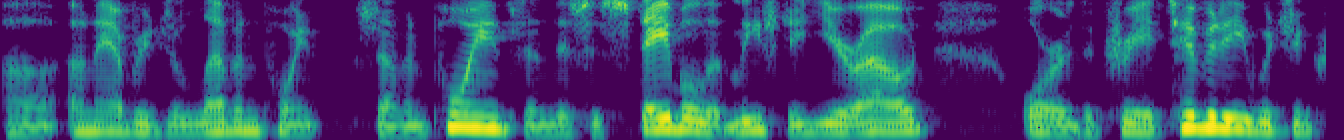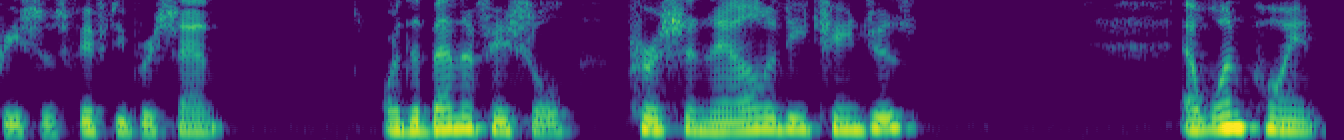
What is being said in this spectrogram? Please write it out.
uh, on average 11.7 points, and this is stable at least a year out, or the creativity, which increases 50%, or the beneficial personality changes. At one point,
